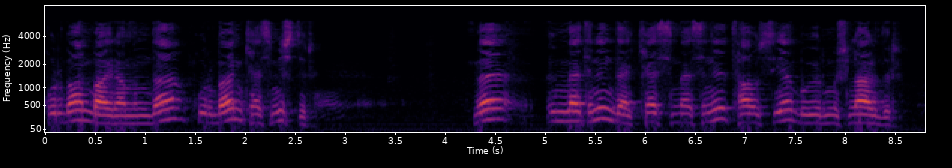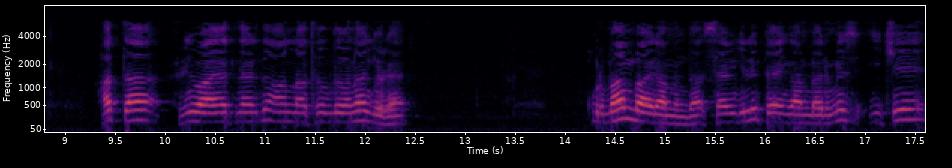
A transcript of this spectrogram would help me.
kurban bayramında kurban kesmiştir. Ve ümmetinin de kesmesini tavsiye buyurmuşlardır. Hatta rivayetlerde anlatıldığına göre Kurban Bayramı'nda sevgili Peygamberimiz iki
